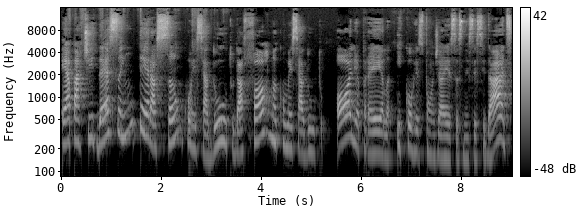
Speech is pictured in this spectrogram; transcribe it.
é a partir dessa interação com esse adulto, da forma como esse adulto olha para ela e corresponde a essas necessidades,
